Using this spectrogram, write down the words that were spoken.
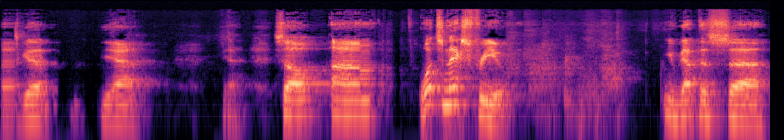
That's good. Yeah. Yeah. So, um, what's next for you? You've got this uh,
